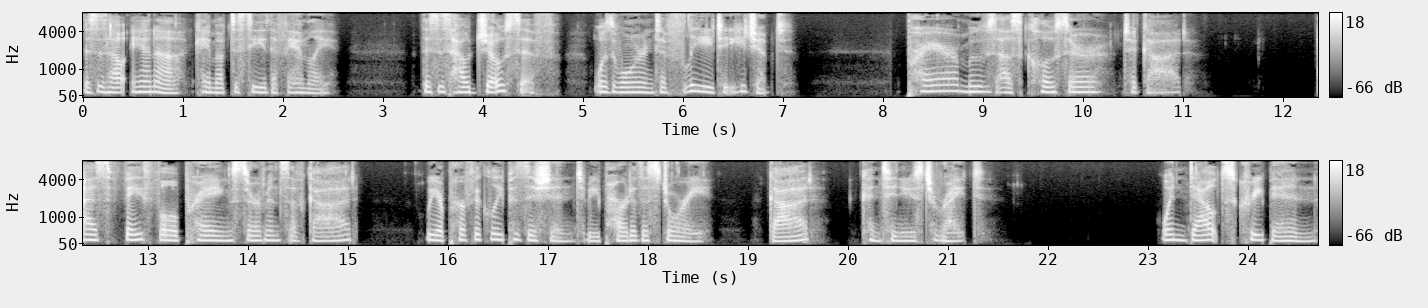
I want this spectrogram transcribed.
This is how Anna came up to see the family. This is how Joseph was warned to flee to Egypt. Prayer moves us closer to God. As faithful praying servants of God, we are perfectly positioned to be part of the story God continues to write. When doubts creep in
